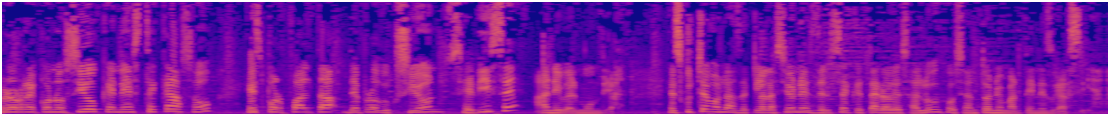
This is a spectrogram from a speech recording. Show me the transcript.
pero reconoció que en este caso es por falta de producción, se dice, a nivel mundial. Escuchemos las declaraciones del secretario de Salud, José Antonio Martínez García.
